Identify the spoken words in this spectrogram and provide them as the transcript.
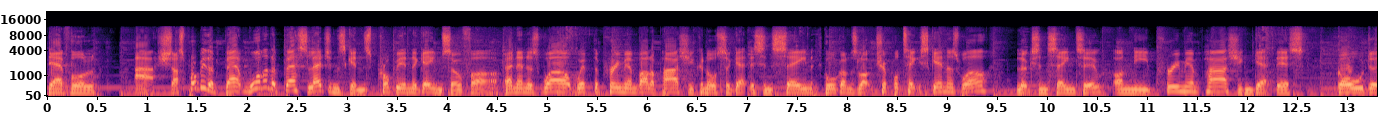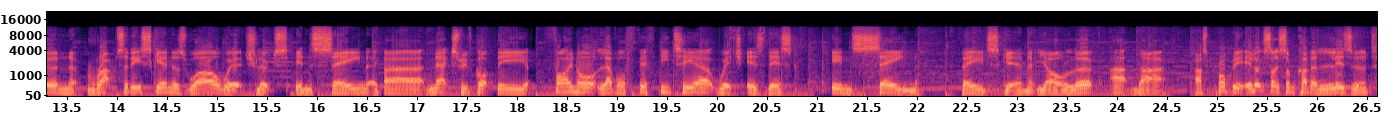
devil Ash. That's probably the best, one of the best legend skins probably in the game so far. And then as well, with the premium battle pass, you can also get this insane Gorgon's Lock triple take skin as well. Looks insane too. On the premium pass, you can get this golden Rhapsody skin as well, which looks insane. Uh, next, we've got the final level 50 tier, which is this insane fade skin. Yo, look at that. That's probably, it looks like some kind of lizard.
